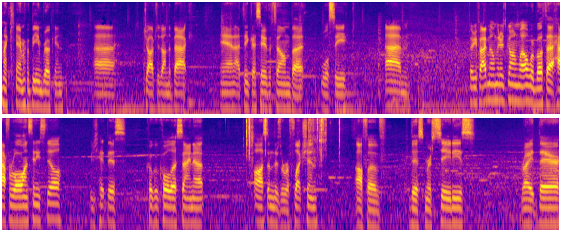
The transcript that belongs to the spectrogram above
my camera being broken. Uh, dropped it on the back and I think I saved the film, but we'll see. Um, 35 millimeters going well. We're both at half a roll on CineStill. We just hit this Coca-Cola sign up. Awesome, there's a reflection off of this Mercedes right there.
